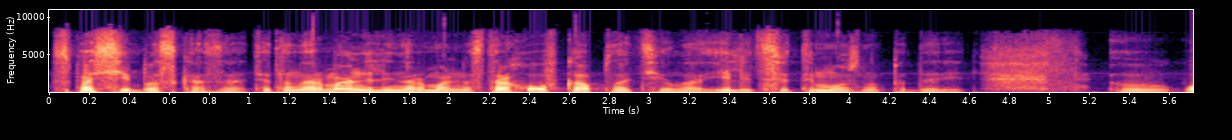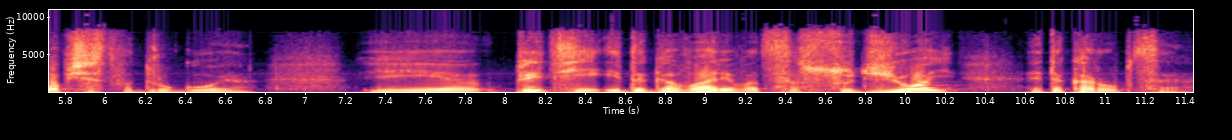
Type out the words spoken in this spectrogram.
спасибо сказать. Это нормально или нормально? Страховка оплатила или цветы можно подарить? Э, общество другое. И прийти и договариваться с судьей – это коррупция.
